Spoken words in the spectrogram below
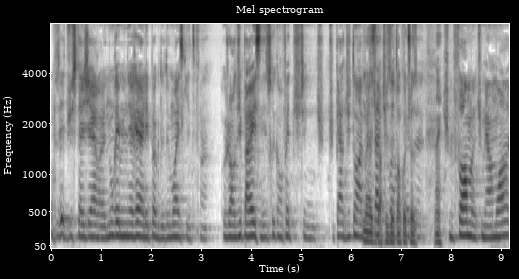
on faisait du stagiaire non rémunéré à l'époque de deux mois, ce qui enfin, Aujourd'hui, pareil, c'est des trucs, en fait, tu, tu, perds du temps à faire ça. Tu perds plus de temps qu'autre chose. Euh, tu le formes, tu mets un mois.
